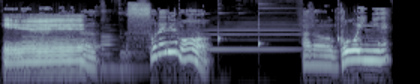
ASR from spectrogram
へえ。うん、それでも、あの、強引にね、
